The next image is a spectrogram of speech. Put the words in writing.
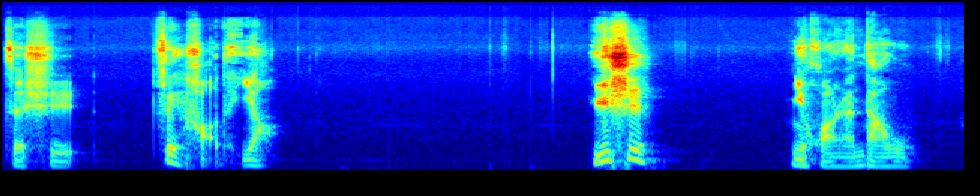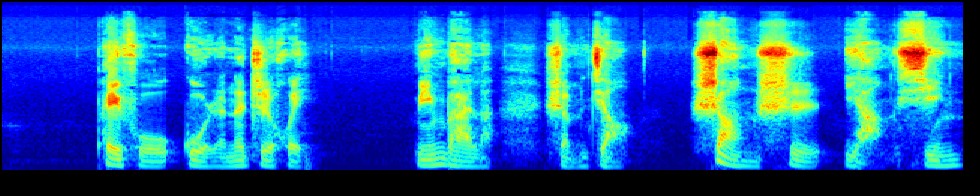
则是。最好的药。于是，你恍然大悟，佩服古人的智慧，明白了什么叫上士养心。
